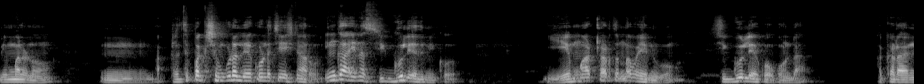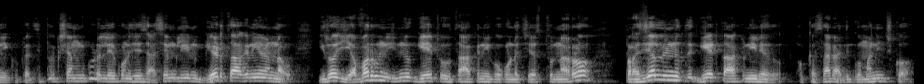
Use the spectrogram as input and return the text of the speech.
మిమ్మల్ని? ప్రతిపక్షం కూడా లేకుండా చేసినారు. ఇంకా అయినా సిగ్గు లేదు మీకు. ఏం మాట్లాడుతున్నావయ్య నువ్వు? సిగ్గు లేకోకుండా. అక్కడ నీకు ప్రతిపక్షం కూడా లేకుండా చేసి అసెంబ్లీని గేటు తాకని అన్నావు. ఈరోజు ఎవరు నిన్ను గేటు తాకనీకోకుండా చేస్తున్నారో ప్రజలు నిన్ను గేటు తాకనీలేదు ఒక్కసారి అది గమనించుకో.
